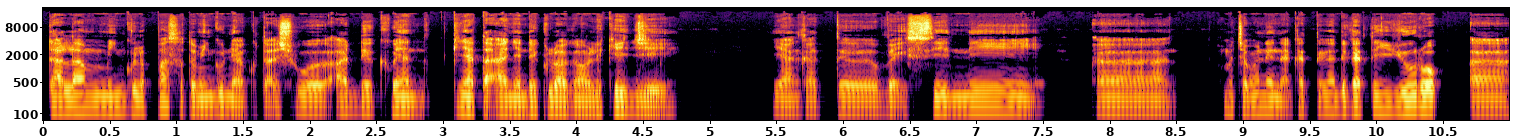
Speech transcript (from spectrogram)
dalam minggu lepas atau minggu ni aku tak sure ada keny- kenyataan yang dikeluarkan oleh KJ yang kata vaksin ni uh, macam mana nak kata dia kata Europe uh,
